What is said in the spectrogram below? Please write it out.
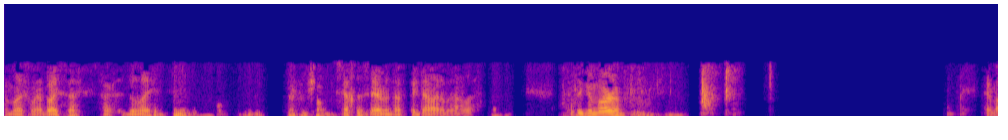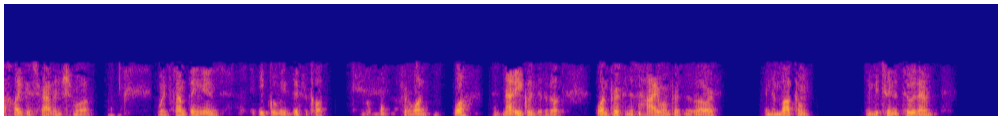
Shalom Aleichem Rabbi Say. Sorry for the delay. Das Pedal Adam Aleph. The Gemara. And Machlekes Rav and Shmuel. When something is equally difficult for one, well, not equally difficult. One person is high, one person is lower. And the makom in between the two of them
